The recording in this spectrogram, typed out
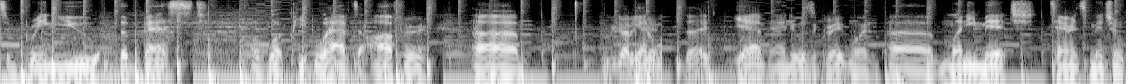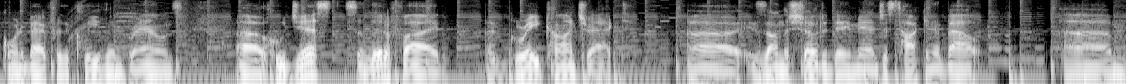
To bring you the best of what people have to offer. Um, We got a We good one today. yeah, man, it was a great one. Uh, Money Mitch, Terrence Mitchell, cornerback for the Cleveland Browns, uh, who just solidified a great contract, uh, is on the show today, man. Just talking about um,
